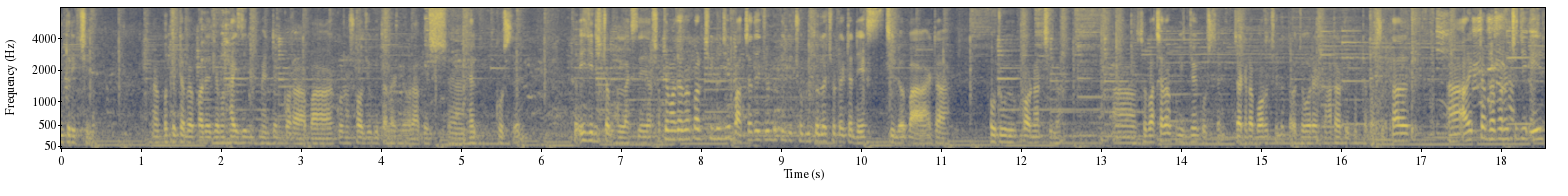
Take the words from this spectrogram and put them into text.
আন্তরিক ছিল। প্রত্যেকটা ব্যাপারে যেমন হাইজিন মেনটেন করা বা কোনো সহযোগিতা লাগলে ওরা বেশ হেল্প করছে। তো এই জিনিসটা ভালো লাগছে। আর সবচেয়ে মজার ব্যাপার ছিল যে বাচ্চাদের জন্য কিন্তু ছবি তোলার ছোটো একটা ডেস্ক ছিল বা একটা ফটো কর্নার ছিল। সো বাচ্চারা খুব এনজয় করছে। জায়গাটা বড় ছিল, তো জোরে হাঁটাহাঁটি করতে পারছে। তার আরেকটা ব্যাপার হচ্ছে যে এর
